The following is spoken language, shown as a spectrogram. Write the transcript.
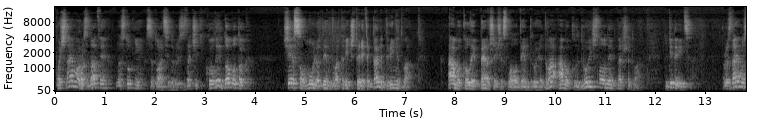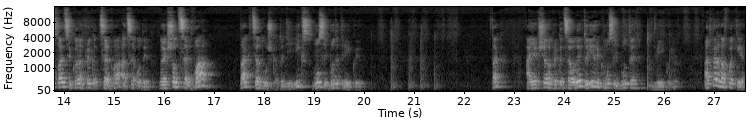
Почнемо розглядати наступні ситуації, друзі. Значить, коли добуток чисел 0, 1, 2, 3, 4 і так далі дорівнює 2. Або коли перше число 1, друге 2, або коли друге число 1, перше 2. Тоді дивіться. Розглядаємо ситуацію, коли, наприклад, це 2, а це 1. Ну якщо це 2, так, ця дужка, тоді х мусить бути трійкою. Так? А якщо, наприклад, це 1, то y мусить бути двійкою. А тепер навпаки,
